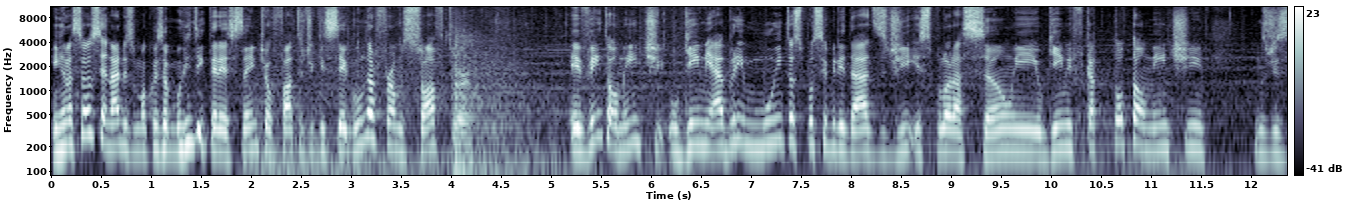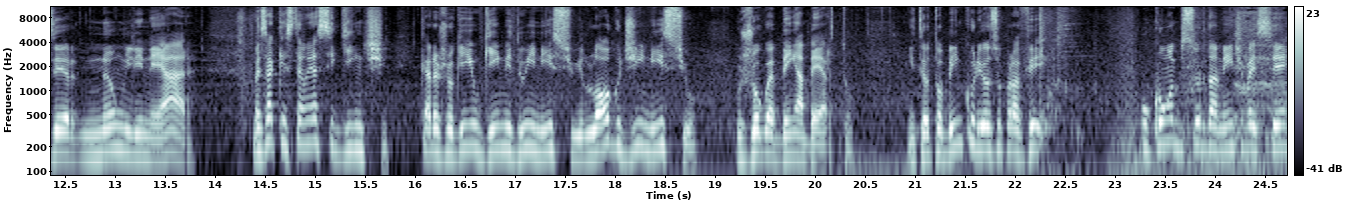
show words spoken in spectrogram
em relação aos cenários, uma coisa muito interessante é o fato de que, segundo a From Software, eventualmente o game abre muitas possibilidades de exploração e o game fica totalmente, vamos dizer, não linear. Mas a questão é a seguinte, cara, eu joguei o game do início e logo de início o jogo é bem aberto. Então eu tô bem curioso para ver o quão absurdamente vai ser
